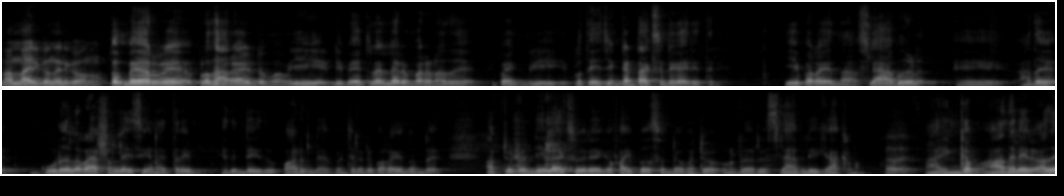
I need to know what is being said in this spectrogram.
നന്നായിരിക്കും എന്ന് എനിക്ക് തോന്നുന്നു. ഇപ്പം വേറൊരു പ്രധാനമായിട്ടും ഇപ്പം ഈ ഡിബേറ്റിൽ എല്ലാവരും പറയണത് ഇപ്പം ഈ പ്രത്യേകിച്ച് ഇൻകം ടാക്സിന്റെ കാര്യത്തിൽ ഈ പറയുന്ന സ്ലാബുകൾ അത് കൂടുതൽ റാഷണലൈസ് ചെയ്യണം. ഇത്രയും ഇതിന്റെ ഇത് പാടില്ല. ഇപ്പം ചിലർ പറയുന്നുണ്ട് അപ് ടു ട്വന്റി ലാക്സ് വരെയൊക്കെ ഫൈവ് പെർസെന്റോ മറ്റോ ഉള്ള ഒരു സ്ലാബിലേക്ക് ആക്കണം. ആ ഇൻകം ആ നിലയിൽ അത്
